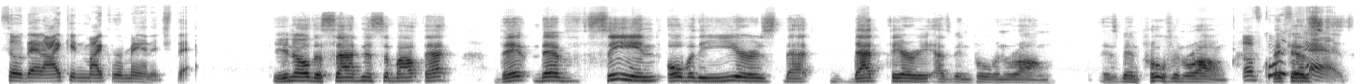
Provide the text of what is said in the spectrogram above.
so that I can micromanage that. You know the sadness about that? They they've seen over the years that that theory has been proven wrong. It's been proven wrong Of course because it has.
